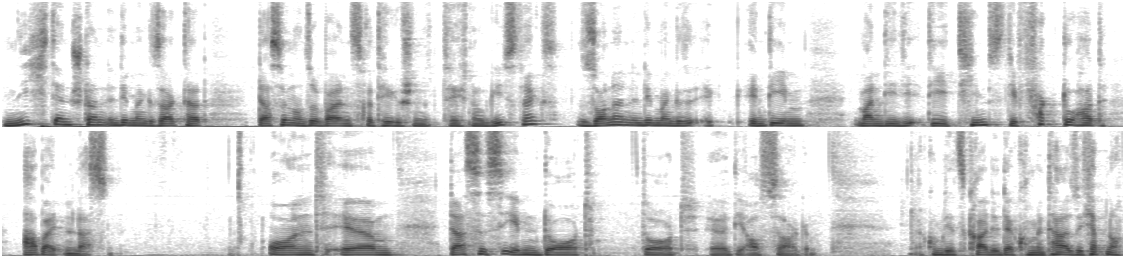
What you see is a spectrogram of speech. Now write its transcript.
nicht entstanden, indem man gesagt hat, das sind unsere beiden strategischen Technologiestacks, sondern indem man, indem man die, die Teams de facto hat arbeiten lassen. Und ähm, das ist eben dort, dort äh, die Aussage. Da kommt jetzt gerade der Kommentar. Also ich habe noch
